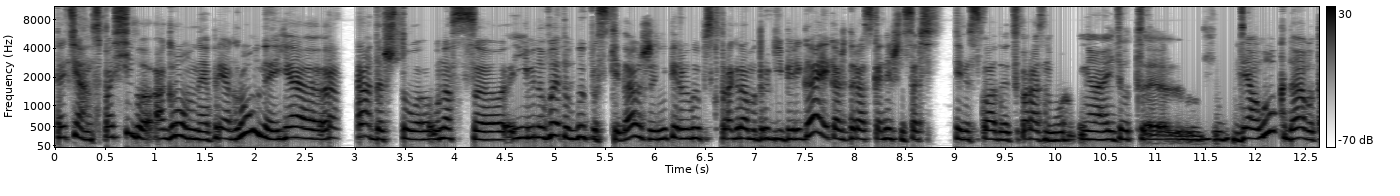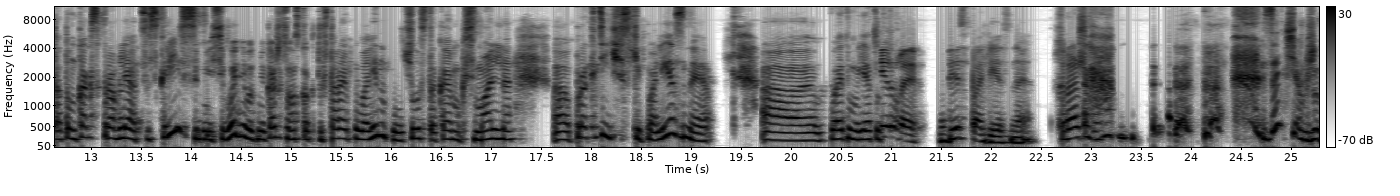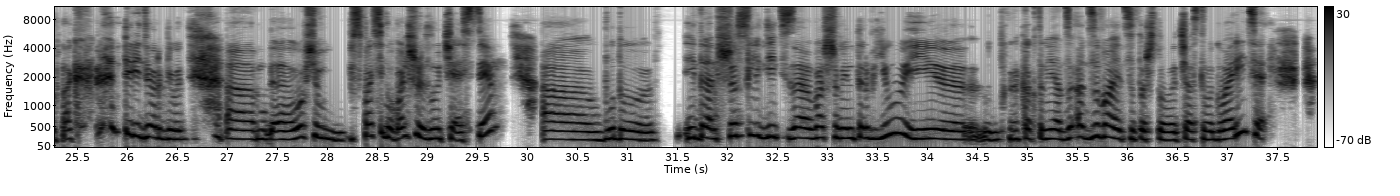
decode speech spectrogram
Татьяна, спасибо огромное, преогромное. Я рада, что у нас э, именно в этом выпуске, да, уже не первый выпуск программы «Другие берега», и каждый раз, конечно, со всеми складывается по-разному, а, идет э, диалог, да, вот о том, как справляться с кризисами. сегодня, вот, мне кажется, у нас как-то вторая половина получилась такая максимально практически полезная. А, поэтому я тут... Первая – бесполезная. Хорошо. Зачем же так передергивать? А, в общем, спасибо большое за участие. А, буду и дальше следить за вашими интервью, и э, как-то мне отзывается то, что часто вы говорите.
